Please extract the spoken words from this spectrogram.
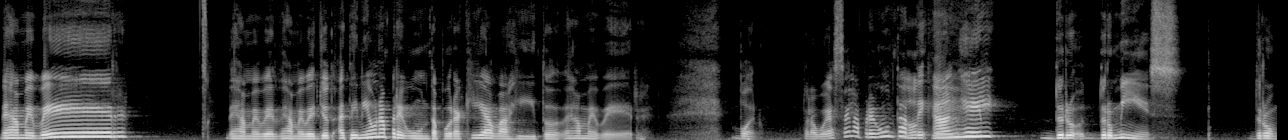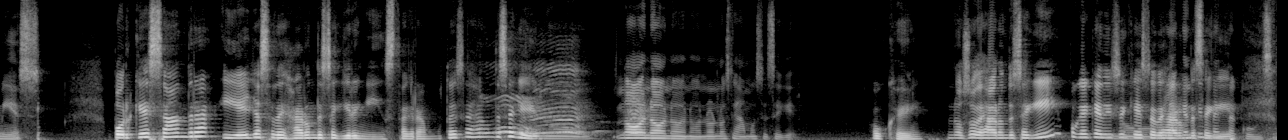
Déjame ver. Déjame ver, déjame ver. Yo ah, tenía una pregunta por aquí abajito. Déjame ver. Bueno, te la voy a hacer la pregunta de. Ángel Dro- Dromies. Dromies. ¿Por qué Sandra y ella se dejaron de seguir en Instagram? ¿Ustedes se dejaron de seguir? No, no, no, no, no nos dejamos de seguir. Ok. ¿No se dejaron de seguir? ¿Por qué es que dicen que se dejaron de seguir? cosas.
